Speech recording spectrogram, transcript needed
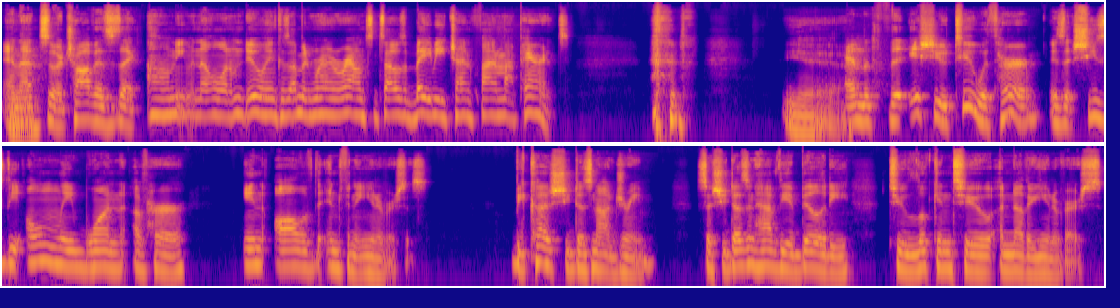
And Yeah. that's where Chavez is like, I don't even know what I'm doing because I've been running around since I was a baby trying to find my parents. Yeah. And the, the issue too with her is that she's the only one of her in all of the infinite universes because she does not dream. So she doesn't have the ability to look into another universe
